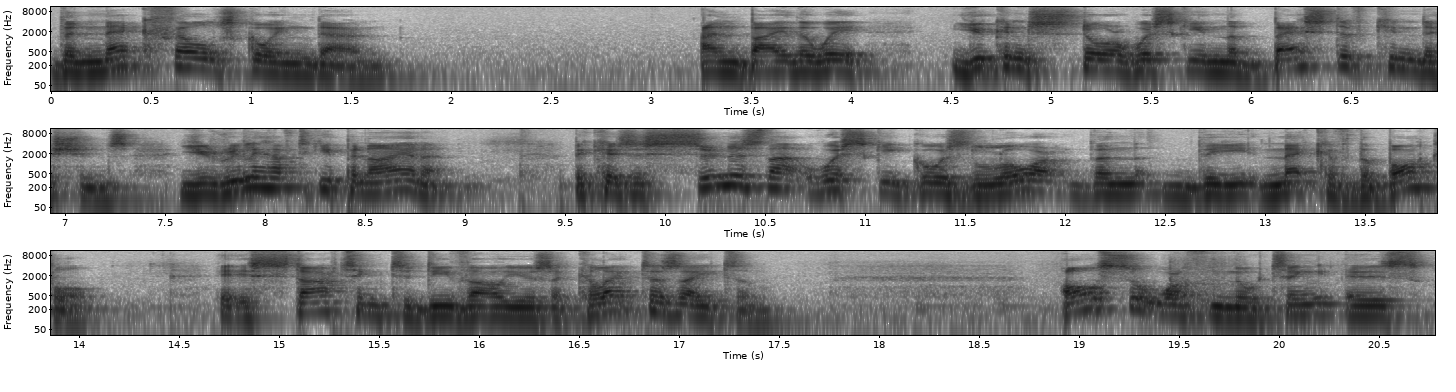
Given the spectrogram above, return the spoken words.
The neck fill's going down. And by the way, you can store whiskey in the best of conditions. You really have to keep an eye on it because as soon as that whiskey goes lower than the neck of the bottle, it is starting to devalue as a collector's item. Also worth noting is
